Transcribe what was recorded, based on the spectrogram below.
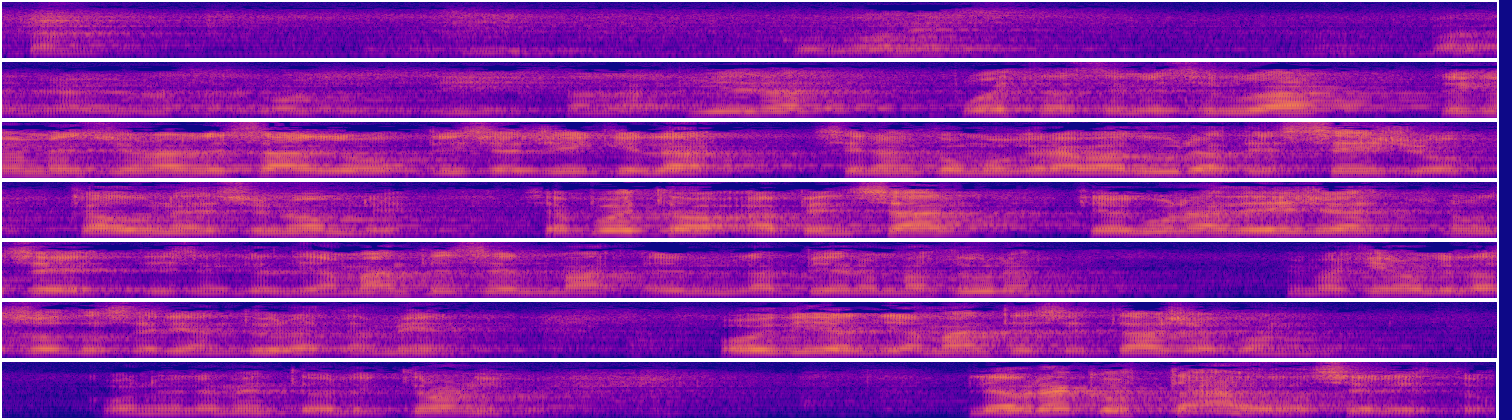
Están así, cordones, va a tener algunas argollas así, están las piedras puestas en ese lugar. Déjenme mencionarles algo, dice allí que la, serán como grabaduras de sello, cada una de su nombre. ¿Se ha puesto a pensar que algunas de ellas, yo no sé, dicen que el diamante es la piedra más dura. Me imagino que las otras serían duras también. Hoy día el diamante se talla con, con elementos electrónicos. Le habrá costado hacer esto.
